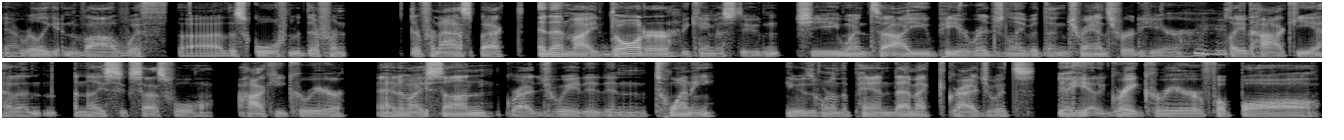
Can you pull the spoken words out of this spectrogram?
you know, really get involved with uh, the school from a different different aspect. And then my daughter became a student. She went to IUP originally, but then transferred here, mm-hmm. played hockey, had a, a nice, successful hockey career. And my son graduated in 20 he was one of the pandemic graduates. Yeah, he had a great career, football,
